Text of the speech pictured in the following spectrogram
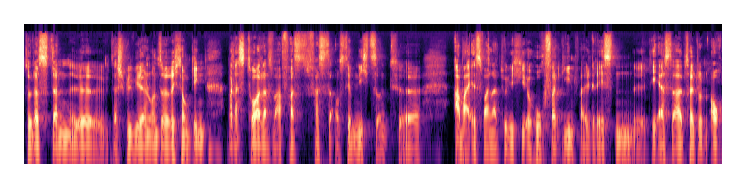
so dass dann äh, das Spiel wieder in unsere Richtung ging. Aber das Tor, das war fast fast aus dem Nichts und äh, aber es war natürlich hoch verdient, weil Dresden äh, die erste Halbzeit und auch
